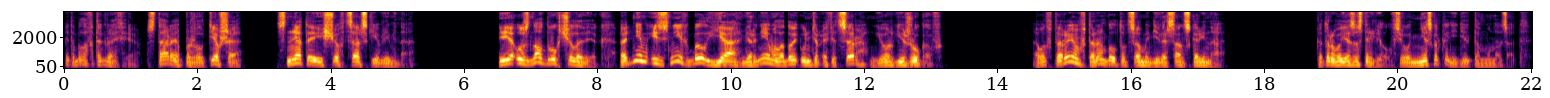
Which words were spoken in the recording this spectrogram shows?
Это была фотография, старая, пожелтевшая, снятое еще в царские времена. И я узнал двух человек. Одним из них был я, вернее, молодой унтер-офицер Георгий Жуков. А вот вторым, вторым был тот самый диверсант Скорина, которого я застрелил всего несколько недель тому назад,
